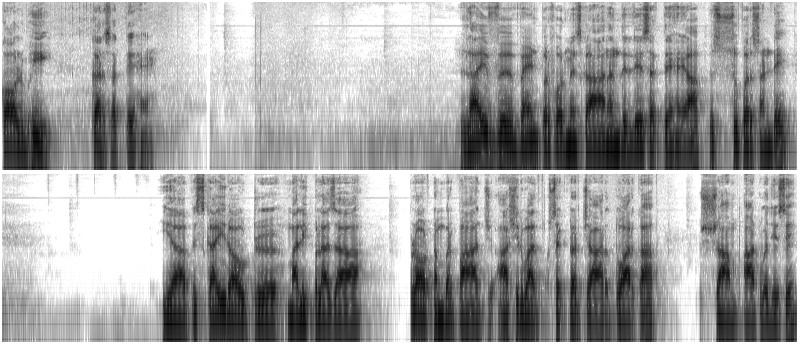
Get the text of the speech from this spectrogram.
कॉल भी कर सकते हैं। लाइव बैंड परफॉर्मेंस का आनंद ले सकते हैं आप सुपर संडे या आप स्काई राउट मालिक प्लाजा प्लॉट नंबर पाँच आशीर्वाद सेक्टर चार द्वारका शाम आठ बजे से।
